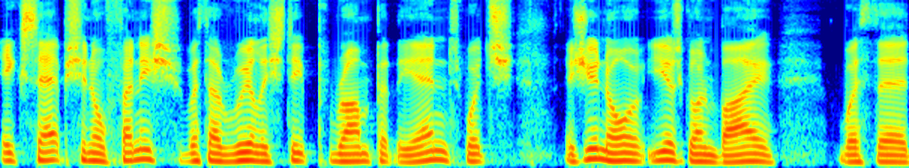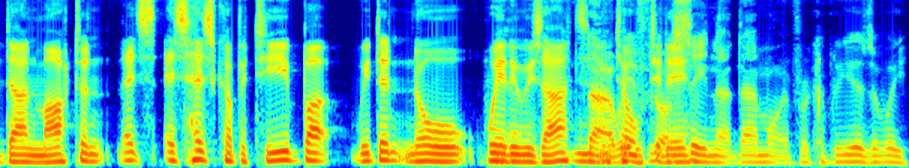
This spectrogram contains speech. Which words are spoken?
exceptional finish with a really steep ramp at the end, which, as you know, years gone by with uh, Dan Martin, it's it's his cup of tea, but we didn't know where he was at No, until we've today. not seen that Dan Martin for a couple of years, have we?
